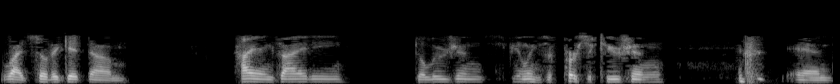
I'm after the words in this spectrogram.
Right. So they get um, high anxiety, delusions, feelings of persecution, and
